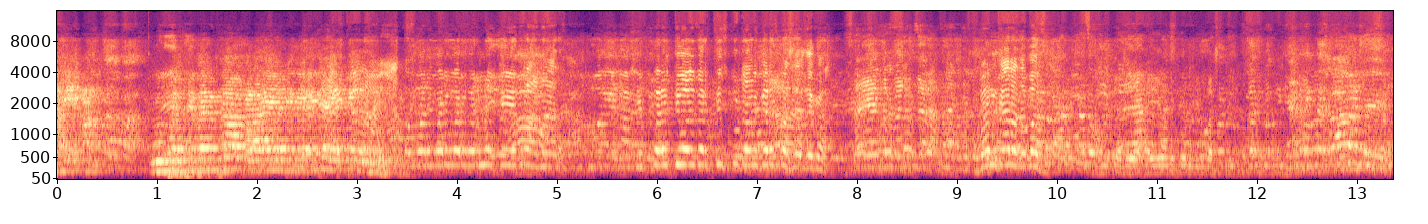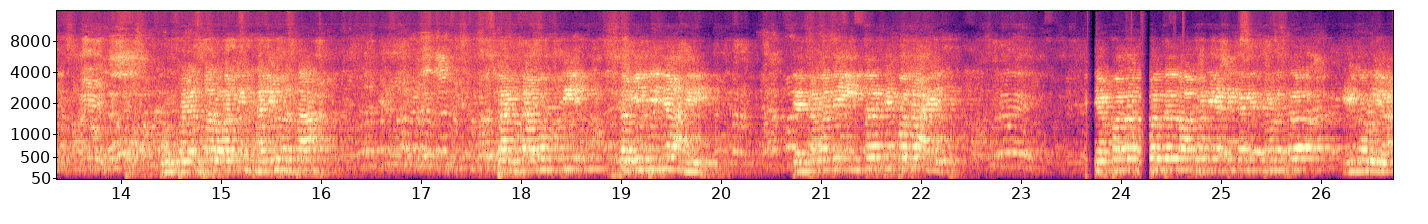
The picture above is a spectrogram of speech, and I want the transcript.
आणि उपस्थितांचा आकडा या ठिकाणी जाहीर केला जाईल. वर वर वर वर लोक येत राहणार ते परत दिवसभर तीच कुठं करत बसायचं का बंद करायचं बस कृपया सर्वांनी खाली बसा. तंटामुक्ती समिती जी आहे त्याच्यामध्ये इतर जी पदं आहेत. त्या पदाबद्दल आपण या ठिकाणी थोडस हे करूया.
